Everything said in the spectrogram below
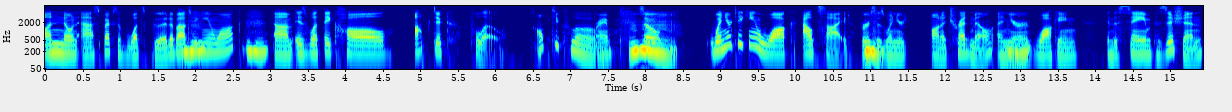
unknown aspects of what's good about taking a walk um, is what they call optic flow Optic flow. right? So when you're taking a walk outside versus when you're on a treadmill and you're walking in the same position,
